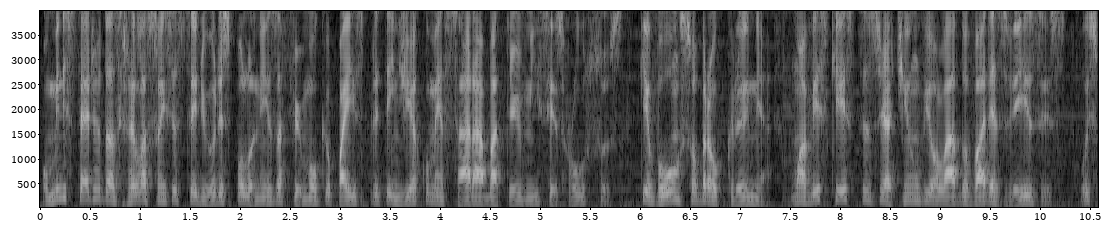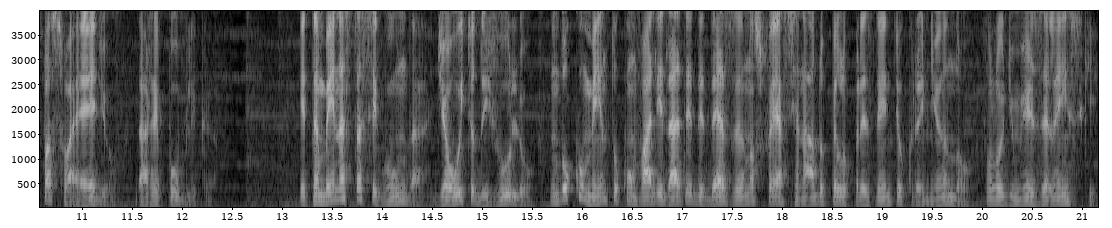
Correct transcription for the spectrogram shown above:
o Ministério das Relações Exteriores polonês afirmou que o país pretendia começar a abater mísseis russos que voam sobre a Ucrânia, uma vez que estes já tinham violado várias vezes o espaço aéreo da República. E também nesta segunda, dia 8 de julho, um documento com validade de 10 anos foi assinado pelo presidente ucraniano Volodymyr Zelensky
